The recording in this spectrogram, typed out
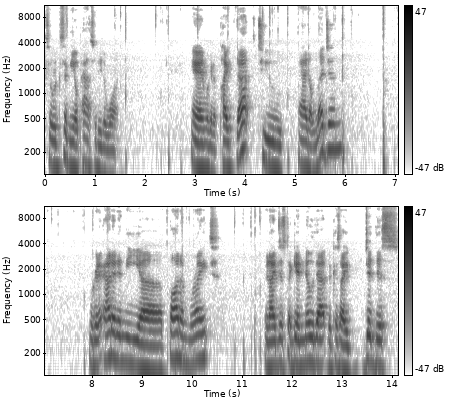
So we're setting the opacity to 1. And we're going to pipe that to add a legend. We're going to add it in the uh, bottom right. And I just, again, know that because I did this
